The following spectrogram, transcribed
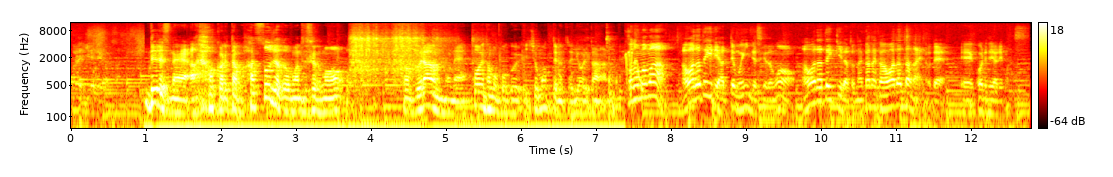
これ入れてください。でですねあのこれ多分初登場だと思うんですけどもブラウンのねこういうのも僕一応持ってるんですよ料理家なこのまま泡立て器でやってもいいんですけども泡立て器だとなかなか泡立たないので、えー、これでやります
